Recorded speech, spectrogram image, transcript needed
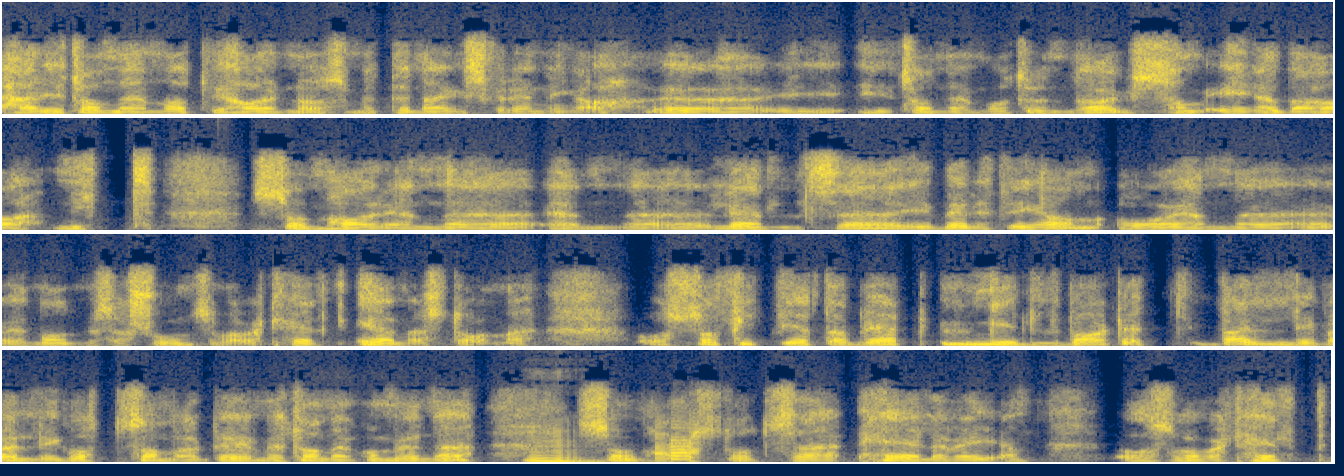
her i Trondheim at vi har noe som heter Næringsforeninga eh, i, i Trondheim og Trøndelag, som er da NIT, som har en, eh, en eh, ledelse i Berit Rian og en, en administrasjon som har vært helt enestående. Og så fikk vi etablert umiddelbart et veldig, veldig godt samarbeid med Trondheim kommune, Mm. som har stått seg hele veien, og som har vært helt,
